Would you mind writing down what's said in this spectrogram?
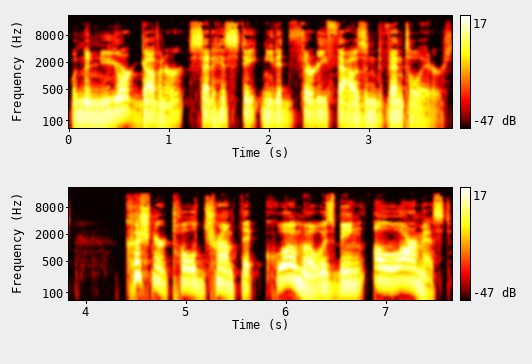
when the New York governor said his state needed 30,000 ventilators. Kushner told Trump that Cuomo was being alarmist.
